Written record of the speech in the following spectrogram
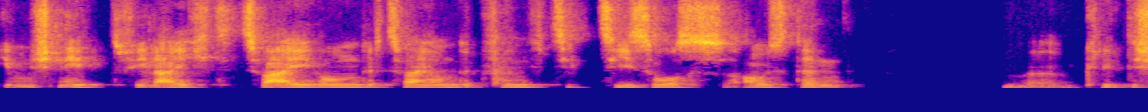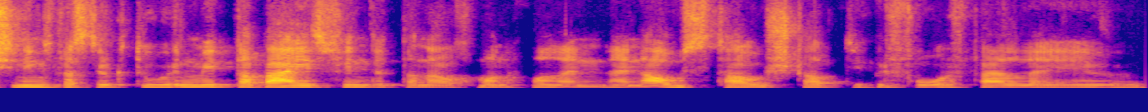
im Schnitt vielleicht 200, 250 CISOs aus den äh, kritischen Infrastrukturen mit dabei. Es findet dann auch manchmal ein, ein, Austausch statt über Vorfälle.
